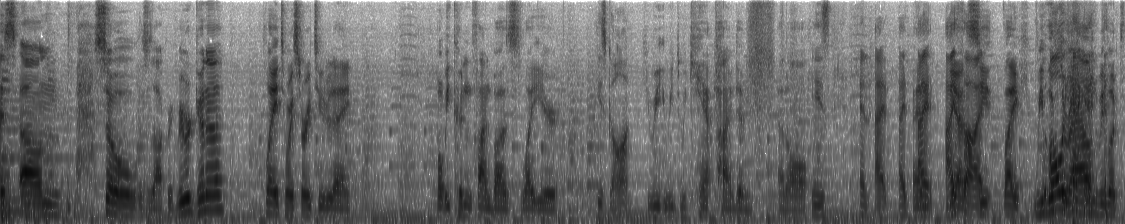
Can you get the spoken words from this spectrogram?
guys. Um, so this is awkward. We were gonna play Toy Story 2 today, but we couldn't find Buzz Lightyear. He's gone. We, we, we can't find him at all. He's, and I I And, I, I yeah, thought see, like we looked around, we looked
